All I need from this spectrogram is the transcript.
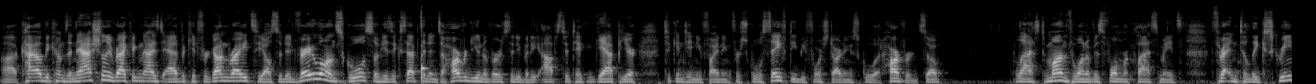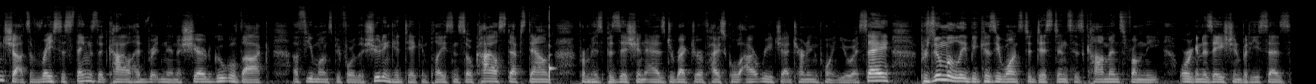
uh, Kyle becomes a nationally recognized advocate for gun rights. He also did very well in school, so he's accepted into Harvard University, but he opts to take a gap year to continue fighting for school safety before starting school at Harvard. So Last month, one of his former classmates threatened to leak screenshots of racist things that Kyle had written in a shared Google Doc a few months before the shooting had taken place, and so Kyle steps down from his position as director of high school outreach at Turning Point USA, presumably because he wants to distance his comments from the organization, but he says,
